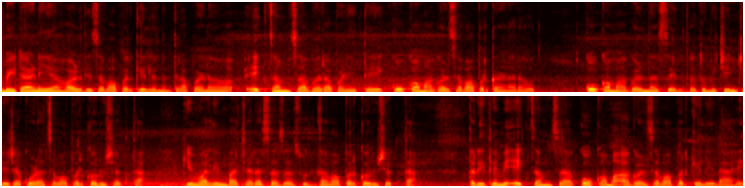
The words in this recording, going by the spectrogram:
मीठ आणि हळदीचा वापर केल्यानंतर आपण एक चमचाभर आपण इथे कोकम आगळचा वापर करणार आहोत. कोकम आगळ नसेल तर तुम्ही चिंचेच्या कोळाचा वापर करू शकता किंवा लिंबाच्या रसाचा सुद्धा वापर करू शकता. तर इथे मी एक चमचा कोकम आगळचा वापर केलेला आहे.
